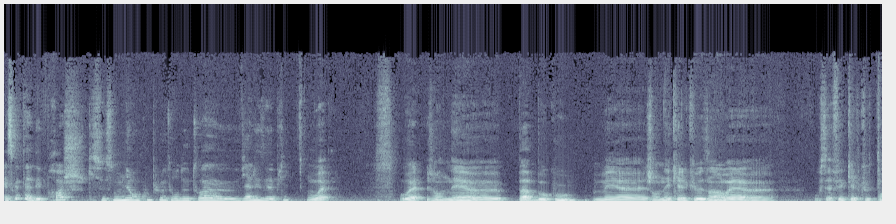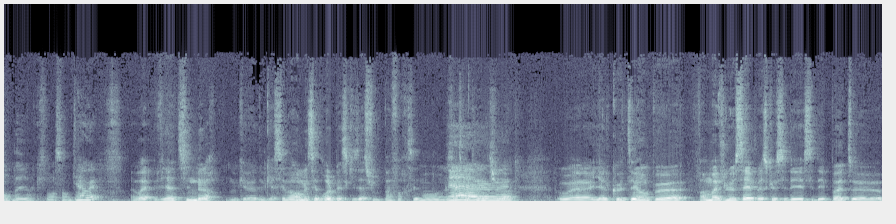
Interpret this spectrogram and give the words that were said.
Est-ce que t'as des proches qui se sont mis en couple autour de toi euh, via les applis? Ouais. Ouais, j'en ai pas beaucoup, mais j'en ai quelques-uns, ouais, où ça fait quelques temps d'ailleurs qu'ils sont ensemble. Ah ouais? Ouais, via Tinder. Donc, donc assez marrant, mais c'est drôle parce qu'ils assument pas forcément ce Ah, truc-là, ouais, tu ouais. vois. Où il y a le côté un peu. euh, Enfin, moi je le sais parce que c'est des, des potes euh,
